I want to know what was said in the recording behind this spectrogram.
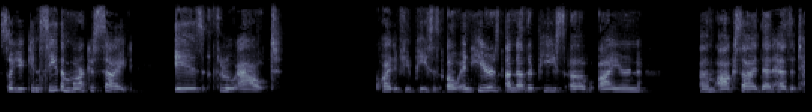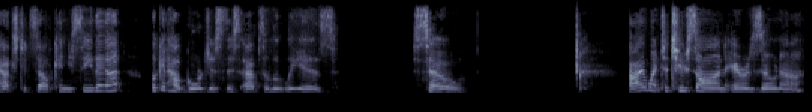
So you can see the marcasite is throughout quite a few pieces. Oh, and here's another piece of iron um, oxide that has attached itself. Can you see that? Look at how gorgeous this absolutely is. So I went to Tucson, Arizona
